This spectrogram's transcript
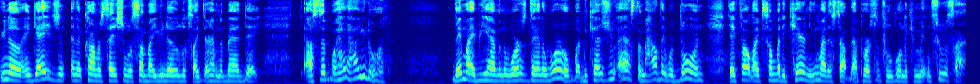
You know, engage in, in a conversation with somebody you know looks like they're having a bad day. A simple, hey, how you doing? They might be having the worst day in the world, but because you asked them how they were doing, they felt like somebody cared and you might have stopped that person from going to committing suicide.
